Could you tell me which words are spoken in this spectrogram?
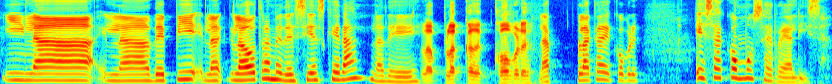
Y la, la de pie, la, la, otra me decías que era la de... La placa de cobre. La placa de cobre. ¿Esa cómo se realiza?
